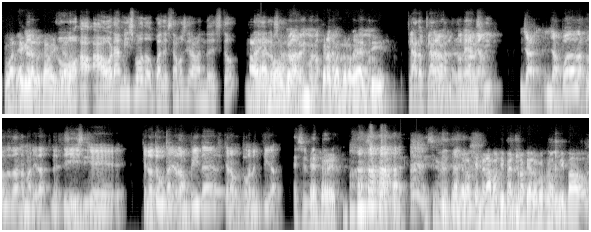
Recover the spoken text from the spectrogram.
Tú hazte que ya lo saben, No, claro. ahora mismo, do- cuando estamos grabando esto, Ahora nadie lo no, sabe. pero, ahora mismo no, pero ahora- cuando lo vean, sí. Claro, claro, Claro, cuando lo cuando lo vean, vean. sí. Ya, ya puede hablar con total normalidad. Decir Sí, sí. Que, que no te gusta Jordan Peters, que era una mentira. Eso es Eso mentira. es. Eso es mentira. Eso es mentira. Que los que tenemos hipertrofia somos unos flipados.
